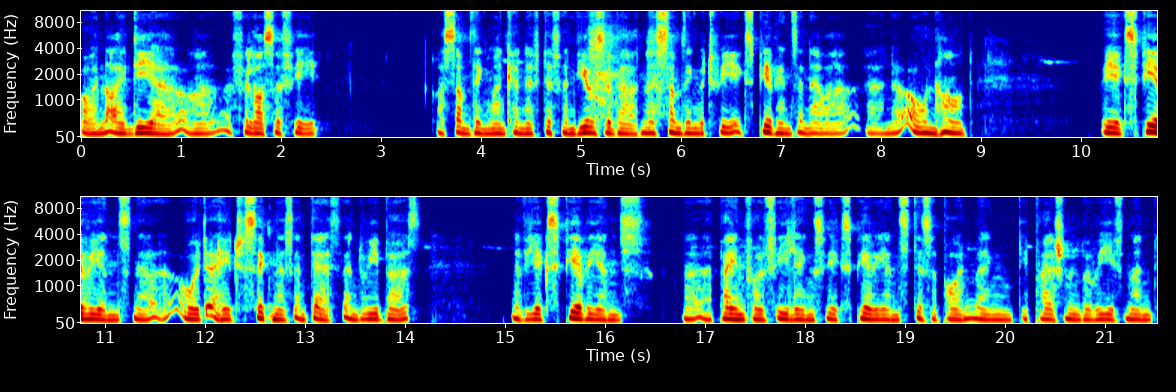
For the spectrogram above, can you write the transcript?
or an idea or a philosophy or something one can have different views about. And it's something which we experience in our, in our own heart we experience uh, old age, sickness, and death, and rebirth. We experience uh, painful feelings, we experience disappointment, depression, bereavement.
